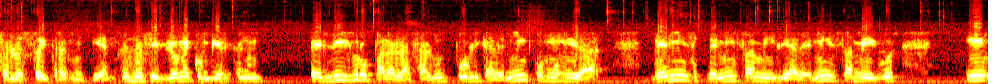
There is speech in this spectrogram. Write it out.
se lo estoy transmitiendo. Es decir, yo me convierto en un peligro para la salud pública de mi comunidad, de, mis, de mi familia, de mis amigos y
